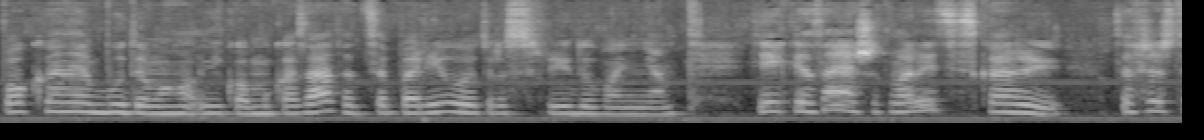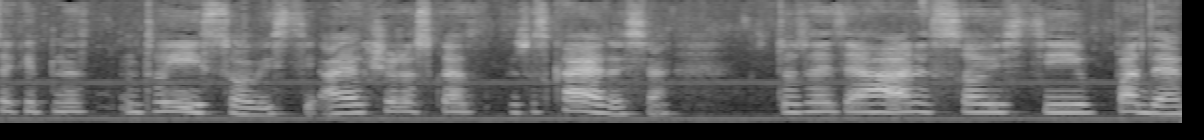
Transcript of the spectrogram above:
Поки не будемо нікому казати, це період розслідування. Тільки знаєш, от Мариці скажи, це все ж таки не твоїй совісті. А якщо розказ... розкаятися, то цей тягар совісті впаде.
